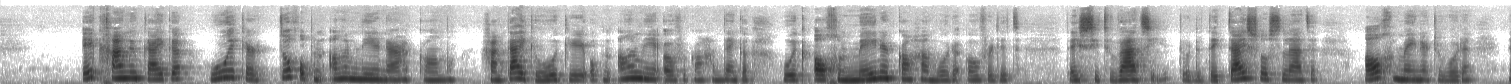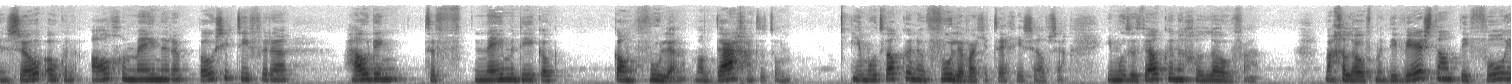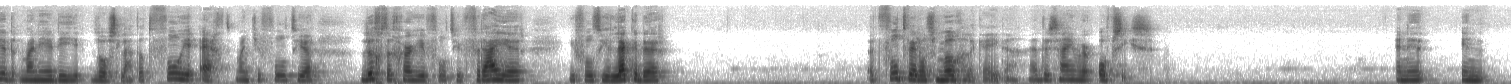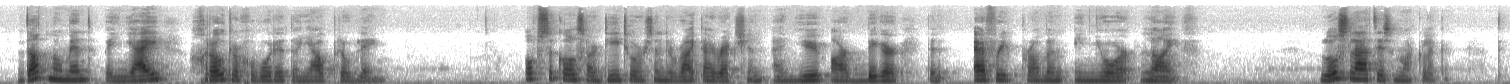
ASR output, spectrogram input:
ik ga nu kijken hoe ik er toch op een andere manier naar kan gaan kijken. Hoe ik hier op een andere manier over kan gaan denken. Hoe ik algemener kan gaan worden over dit, deze situatie. Door de details los te laten, algemener te worden. En zo ook een algemenere, positievere houding te nemen die ik ook kan voelen. Want daar gaat het om. Je moet wel kunnen voelen wat je tegen jezelf zegt. Je moet het wel kunnen geloven. Maar geloof me, die weerstand die voel je wanneer die loslaat. Dat voel je echt, want je voelt je luchtiger, je voelt je vrijer, je voelt je lekkerder. Het voelt weer als mogelijkheden. Er zijn weer opties. En in, in dat moment ben jij groter geworden dan jouw probleem. Obstacles are detours in the right direction and you are bigger than every problem in your life. Loslaten is makkelijk.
